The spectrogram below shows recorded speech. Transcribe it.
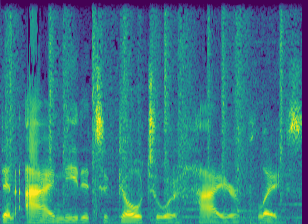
then I needed to go to a higher place.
